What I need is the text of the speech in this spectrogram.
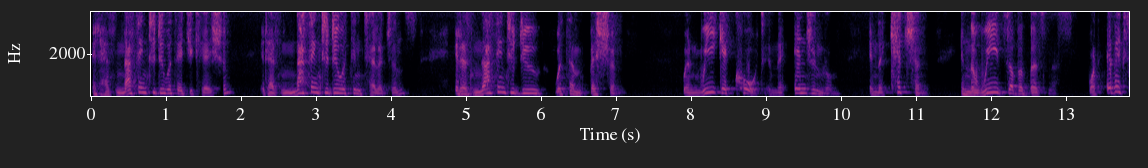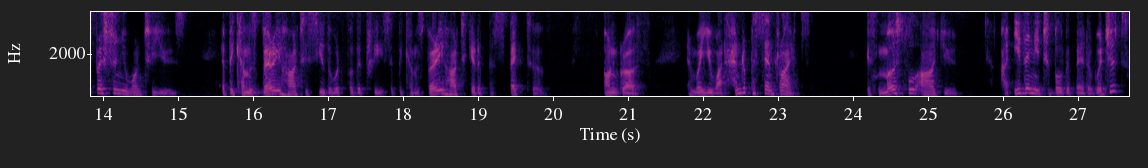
it has nothing to do with education. It has nothing to do with intelligence. It has nothing to do with ambition. When we get caught in the engine room, in the kitchen, in the weeds of a business, whatever expression you want to use, it becomes very hard to see the wood for the trees. It becomes very hard to get a perspective on growth. And where you're 100% right is most will argue I either need to build a better widget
